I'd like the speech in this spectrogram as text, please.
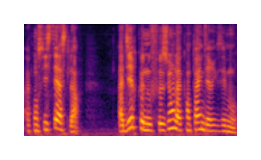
a consisté à cela, à dire que nous faisions la campagne d'Éric Zemmour.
